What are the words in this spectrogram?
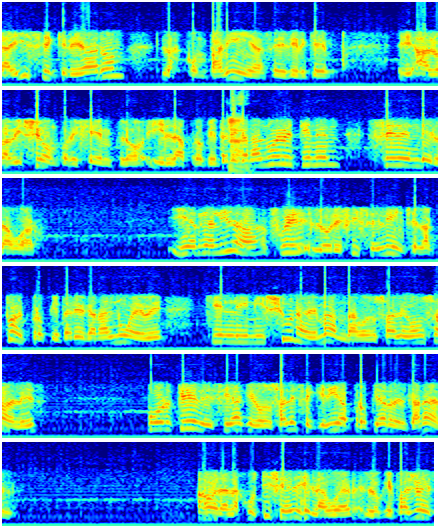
ahí se crearon las compañías, es decir, que eh, Albavisión, por ejemplo, y la propietaria de Canal 9 tienen sede en Delaware. Y en realidad fue Lorefice Lynch, el actual propietario de Canal 9, quien le inició una demanda a González González porque decía que González se quería apropiar del canal. Ahora, la justicia de Delaware lo que falló es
